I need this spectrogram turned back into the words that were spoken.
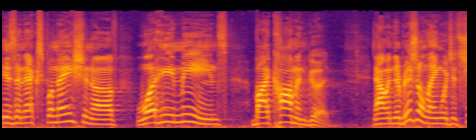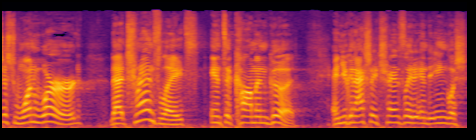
is an explanation of what he means by common good. Now, in the original language, it's just one word that translates into common good. And you can actually translate it into English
